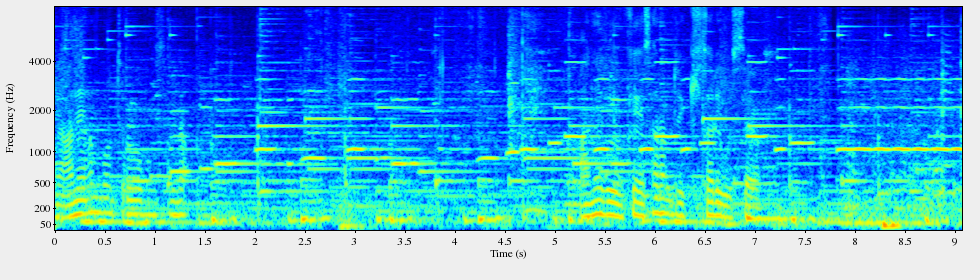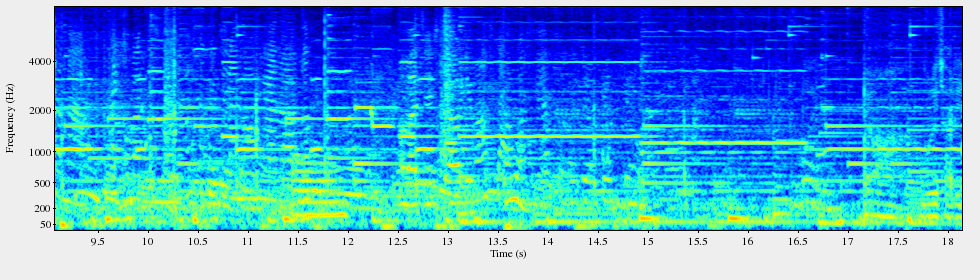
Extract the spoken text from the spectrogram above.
네, 안에 한번 들어가 보겠습니다. 가려고 이렇게 사람들이 기다리고 있어요. 야, 아, 우리 자리에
